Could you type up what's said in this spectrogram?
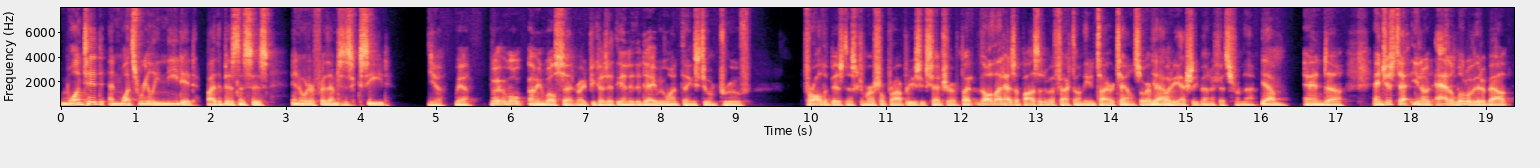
wanted and what's really needed by the businesses in order for them to succeed. Yeah, yeah. Well, I mean, well said, right? Because at the end of the day, we want things to improve for all the business, commercial properties, et cetera. But all that has a positive effect on the entire town. So everybody yeah. actually benefits from that. Yeah. And uh, and just to you know add a little bit about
